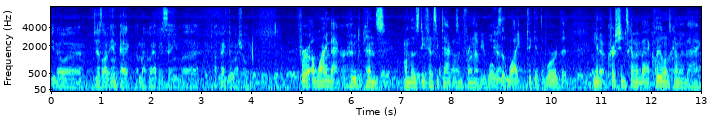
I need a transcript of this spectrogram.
you know, uh, just on impact, I'm not gonna have that same uh, effect on my shoulder for a linebacker who depends on those defensive tackles in front of you, what yeah. was it like to get the word that, you know, Christian's coming back, Clelin's coming back,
